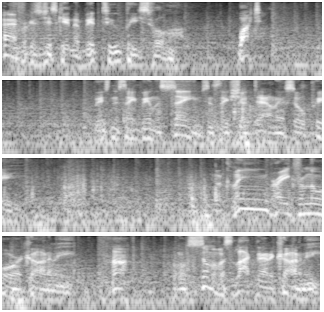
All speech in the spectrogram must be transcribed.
Africa's just getting a bit too peaceful. What? Business ain't been the same since they shut down SOP. A clean break from the war economy. Huh. Well, some of us like that economy.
